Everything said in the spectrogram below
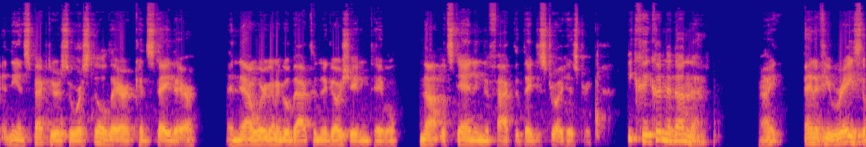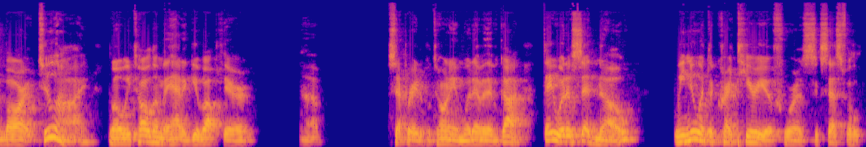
and the inspectors who are still there can stay there. And now we're going to go back to the negotiating table, notwithstanding the fact that they destroyed history. He, he couldn't have done that, right? And if you raise the bar too high, well, we told them they had to give up their uh, separated plutonium, whatever they've got. They would have said no. We knew what the criteria for a successful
